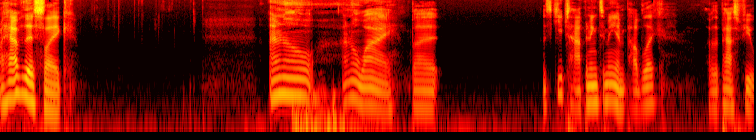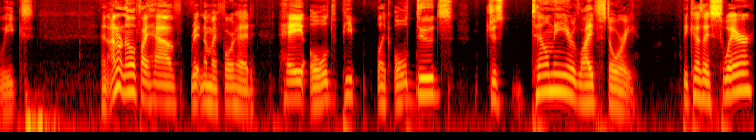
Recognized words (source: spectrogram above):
I have this like I don't know I don't know why, but this keeps happening to me in public over the past few weeks. And I don't know if I have written on my forehead, "Hey old peop like old dudes, just tell me your life story." Because I swear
